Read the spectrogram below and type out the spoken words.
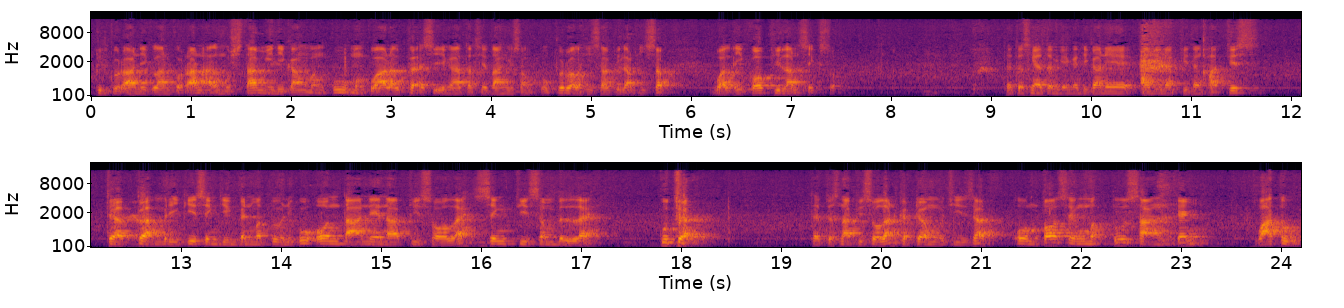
Bil Qur'an iklan Qur'an al mustamili kang mengku mengku alal ba'si ing atase tangi sang kubur wal hisab lan hisab wal iqab lan siksa. Terus ngeten nggih ngendikane kanjeng Nabi teng hadis dabah mriki sing jimpen metu niku ontane Nabi soleh sing disembelih kuda Dados Nabi Solan gak ada mujizat unta sing metu saking watu.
